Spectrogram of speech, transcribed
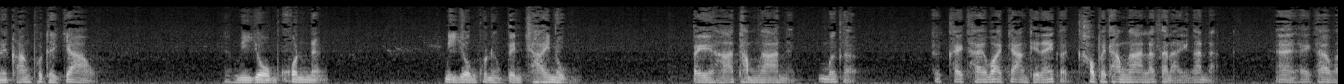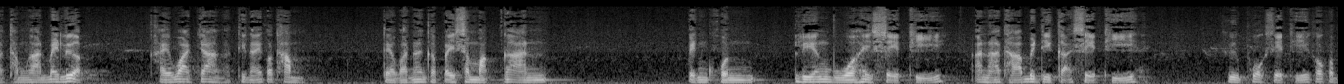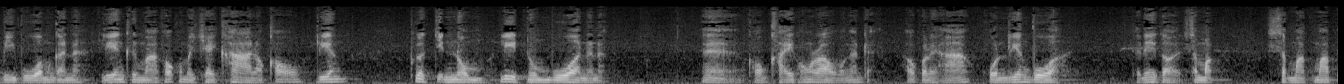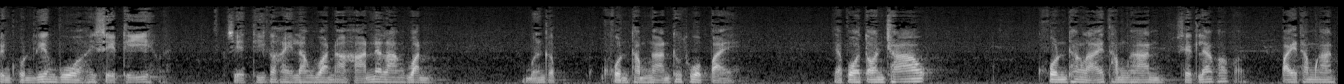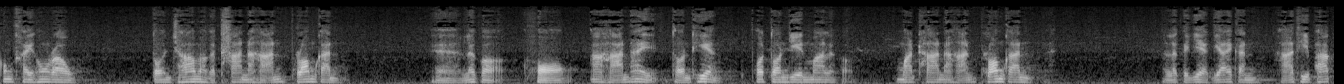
ในครั้งพุทธเจ้า มีโยมคนหนึ่ง มีโยมคนหนึ่งเป็นชายหนุ่ม ไปหาทำงานเนี่ยเมื่อกับใครๆว่าจ้างที่ไหนก็เขาไปทำงานลักษณะอย่างนั้นอะใครๆว่าทำงานไม่เลือก ใครว่าจ้างที่ไหนก็ทำแต่วันนั้นก็ไปสมัครงาน เป็นคนเลี้ยงวัวให้เศรษฐีอนาถาเบดิกะเศรษฐี คือพวกเศรษฐีเขาก็มีวัวเหมือนกันนะเลี้ยงขึ้นมาเขาก็ไม่ใช้ค่าหรอกเขาเลี้ยงเพื่อกินนม รีดนมวัวนั่นนะของใครของเราเหมือนกันแต่เขาก็เลยหาคนเลี้ยงวัวแต่นี้ก็สมัครสมัครมาเป็นคนเลี้ยงวัว ให้เศรษฐี เศรษฐีก็ให้รางวัลอาหารและรางวัลเหมือนกับคนทำงานทั่วๆไป แต่พอตอนเช้า คนทั้งหลายทำงานเสร็จแล้วเขาก็ไปทำงานของใครของเรา ตอนเช้ามาก็ทานอาหารพร้อมกันแล้วก็ห่ออาหารให้ตอนเที่ยง พอตอนเย็นมาแล้วก็ มาทานอาหารพร้อมกัน แล้วก็แยกย้ายกันหาที่พัก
